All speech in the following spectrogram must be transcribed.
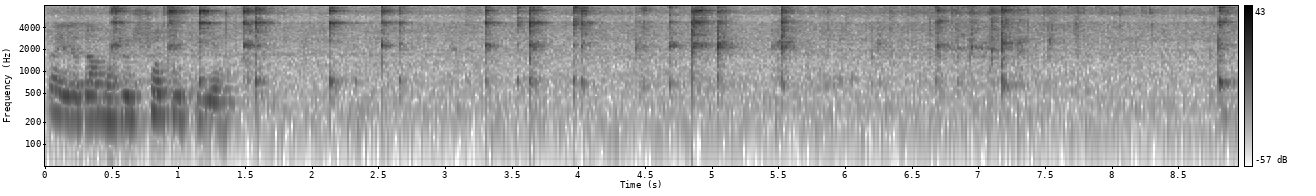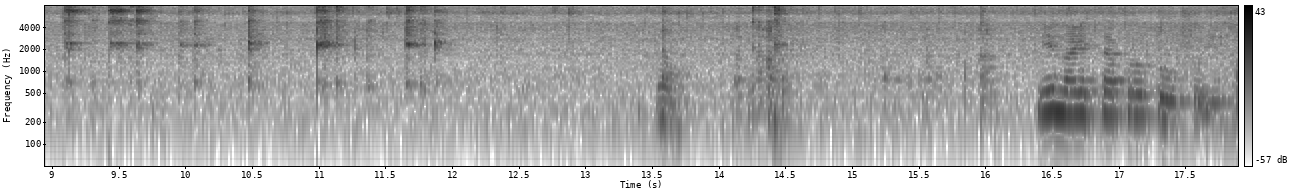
Та я дам уже, що тут є. І най це протушується.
